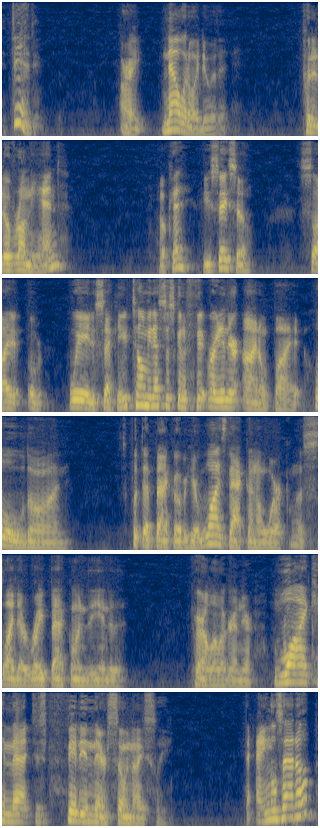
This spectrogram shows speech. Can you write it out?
It did. All right, now what do I do with it? Put it over on the end? Okay, you say so. Slide it over. Wait a second, you tell me that's just going to fit right in there? I don't buy it. Hold on. Put that back over here. Why is that going to work? I'm going to slide that right back onto the end of the parallelogram there. Why can that just fit in there so nicely? The angles add up?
